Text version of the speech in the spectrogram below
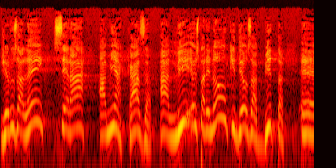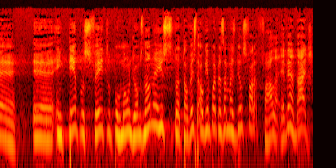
Jerusalém será a minha casa, ali eu estarei. Não que Deus habita é, é, em templos feitos por mão de homens, não, não é isso. Talvez alguém pode pensar, mas Deus fala, fala é verdade.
